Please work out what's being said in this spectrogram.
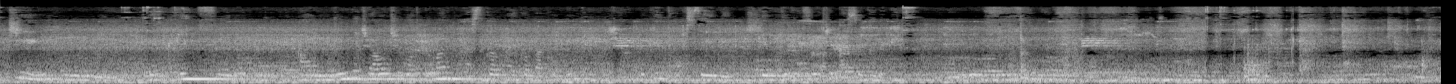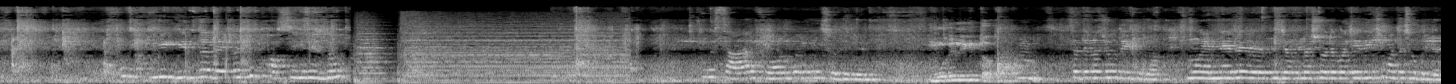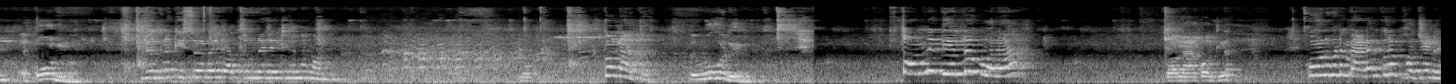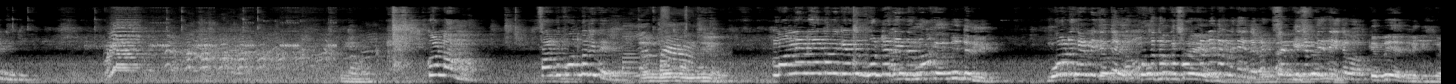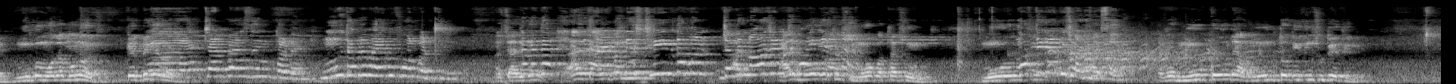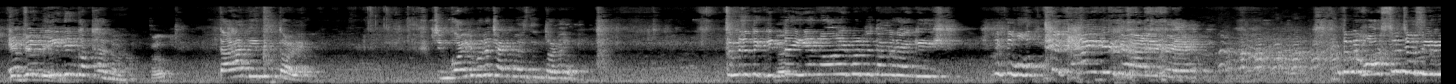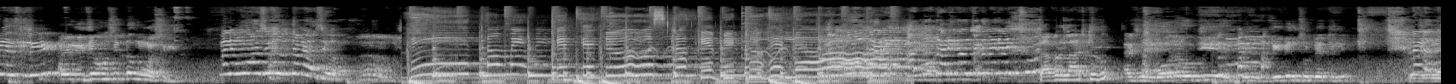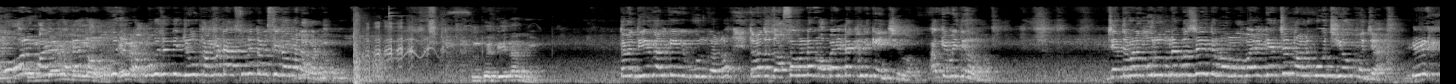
बच्ची is grateful and ମୁଁ ଯାଉଛି ବର୍ତ୍ତମାନ ଭାସ୍କର ଭାଇଙ୍କ ପାଖକୁ ଯାହାକୁ କି ଦର୍ଶେଇଲି କେମିତି ଭାସୁଛି ଆସିଥିଲେ ଗୀତ ଦେଲେ ହସିଗଲ ସାର୍ ଫୋନ୍ କରିକି ଶୋଧିଲେନି ମୁଁ ଦେଲି ଗୀତ ସେଦିନ ଯୋଉ ଦେଇଥିଲ ମୁଁ ଏନ୍ଏରେ ପୂଜା ଫୁଲା ଶୋରେ ବଜେଇ ଦେଇଛି ମତେ ଶୁଭିଲାନି କୋଉଦିନ ଯୋଉଦିନ କିଶୋର ଭାଇ ବାଥରୁମରେ ଯାଇଥିଲେ ନା ମାମୁ କଣ ନା ତ ମୁଁ କୋଉ ଦେଲି ତମେ ଦେଲ ପରା ତୋ ନାଁ କଣ ଥିଲା କଣ ଗୋଟେ ମ୍ୟାଡାମଙ୍କର ଭଜନ କିନ୍ତୁ কোন নাম স্যারকে ফোন করিবে ମନେ ନାହିଁ তুমি କେମିତି ভুলটা দিয়ে দেবো কেমনি দেবি କେବେ ଯାଇଥିଲି କିଶୋର ଭାଇ ମୁଁ ମୋର ମନେ ଅଛି କେବେ କେବେ ଚାରି ପାଞ୍ଚ ଦିନ ତଳେ ମୁଁ ତାପରେ ଭାଇକୁ ଫୋନ କରିଥିଲି ମୋ କଥା ଶୁଣ ମୁଁ ମୁଁ କୋଉଟା ମୁଁ ତ ଦି ଦିନ ଛୁଟିରେ ଥିଲି ତା ଦି ଦିନ ତଳେ କହିଲି ପରା ଚାରି ପାଞ୍ଚ ଦିନ ତଳେ তুমি ଯଦି ଗୀତ ଇଏ ନ ହେଇପାରୁଛ ତମେ କାହିଁକି dia masih dengus gitu মানে মুসি শুনতে পেয়েছো তুমি কেতে দুষ্ট কে বিটু হেলো তারপর লাস্ট কু আরে মোর হউজি দুই দিন ছুটি থিলি না মোর কইলে তোমাকে যদি যে কামটা আসবে তুমি সে কামটা করবে তুমি দিয়ে না নাই তুমি দিয়ে কালকে ভুল করলো তুমি তো 10 ঘন্টা মোবাইলটা খালি কেঁচিব আর কেমিতি হবো যেতবেলে মুরুম ଖୁସି ତୁମ ମୋବାଇଲ କେଞ୍ଚ ନହେଲେ କୋଉ ଝିଅ ଖୋଜା ଝିଅ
